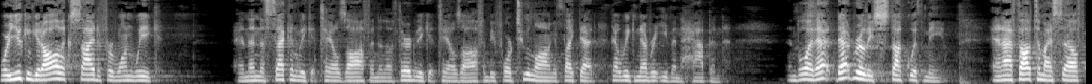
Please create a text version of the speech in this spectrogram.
where you can get all excited for one week, and then the second week it tails off, and then the third week it tails off, and before too long, it's like that, that week never even happened. And boy, that, that really stuck with me. And I thought to myself,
